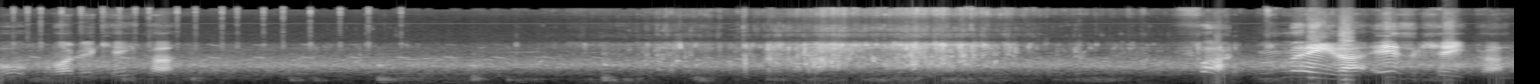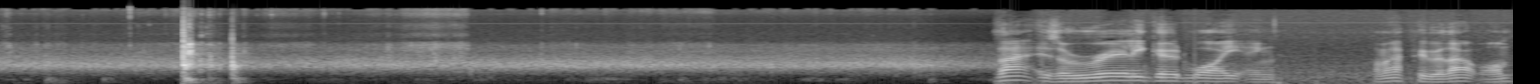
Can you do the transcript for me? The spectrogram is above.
Oh, might be a keeper. Fuck me, that is a keeper. That is a really good whiting. I'm happy with that one.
